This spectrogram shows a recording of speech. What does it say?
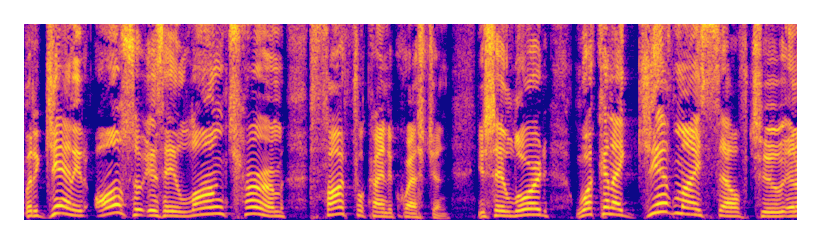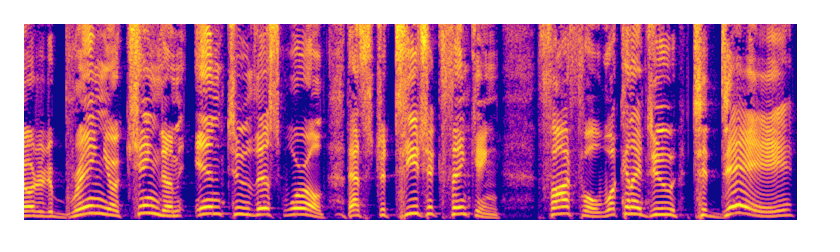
But again, it also is a long term, thoughtful kind of question. You say, Lord, what can I give myself to in order to bring your kingdom into this world? That's strategic thinking, thoughtful. What can I do today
